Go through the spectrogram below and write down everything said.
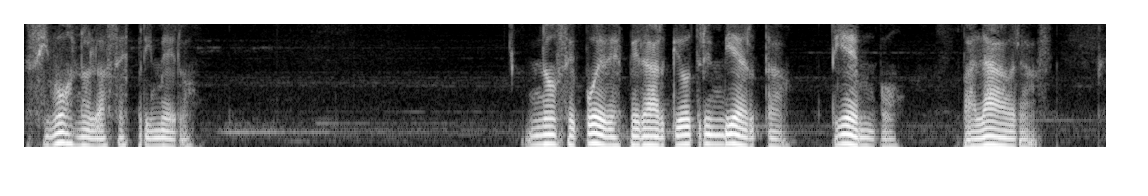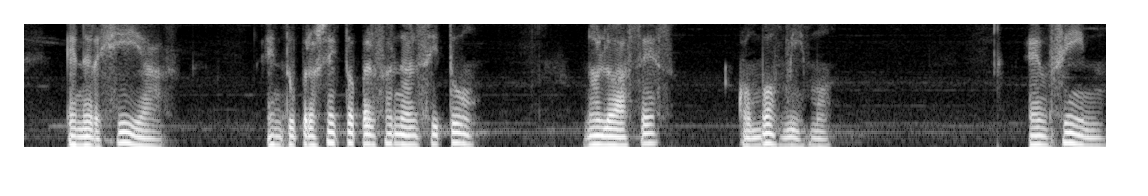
si vos no lo haces primero. No se puede esperar que otro invierta tiempo, palabras, energías en tu proyecto personal si tú no lo haces con vos mismo. En fin,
